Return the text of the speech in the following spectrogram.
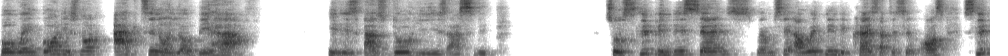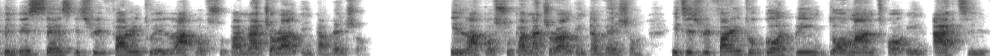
But when God is not acting on your behalf, it is as though he is asleep. So, sleep in this sense, when we say awakening the Christ that is in us, sleep in this sense is referring to a lack of supernatural intervention. A lack of supernatural intervention. It is referring to God being dormant or inactive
